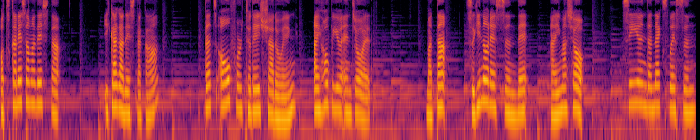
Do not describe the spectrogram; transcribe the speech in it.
お疲れ様でした。いかがでしたか ?That's all for today's shadowing. I hope you enjoy it. また次のレッスンで会いましょう。See you in the next lesson.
